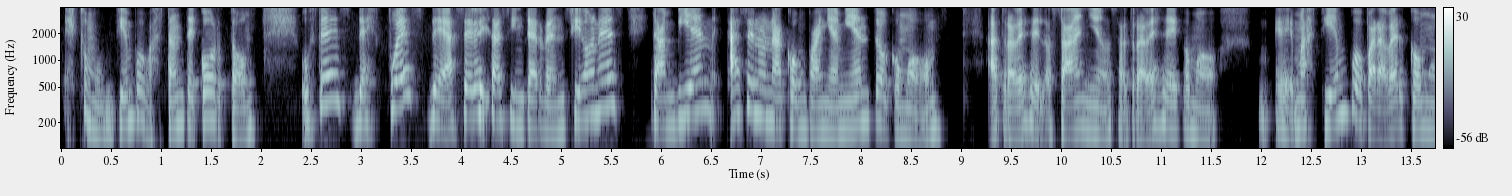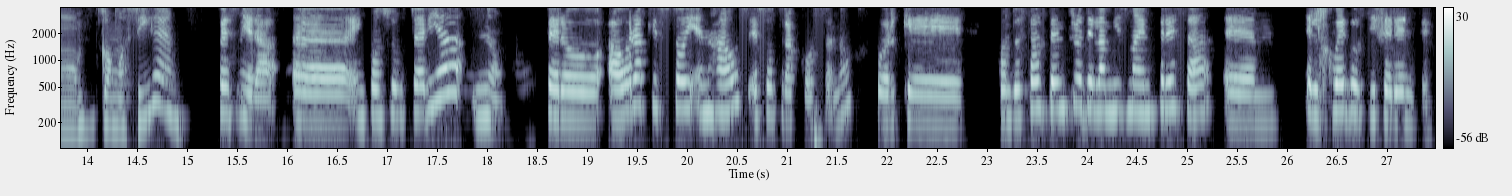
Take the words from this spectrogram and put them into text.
Es como un tiempo bastante corto. Ustedes, después de hacer estas intervenciones, también hacen un acompañamiento como a través de los años, a través de como eh, más tiempo para ver cómo, cómo siguen? Pues mira, eh, en consultoría no, pero ahora que estoy en house es otra cosa, ¿no? Porque cuando estás dentro de la misma empresa, em, el juego es diferente.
